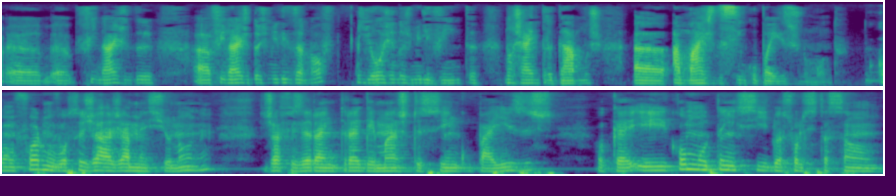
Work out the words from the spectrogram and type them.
uh, uh, finais, de, uh, finais de 2019, e hoje em 2020 nós já entregamos uh, a mais de cinco países no mundo. Conforme você já, já mencionou, né? já fizeram a entrega em mais de cinco países, ok? E como tem sido a solicitação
